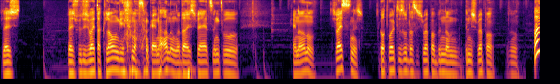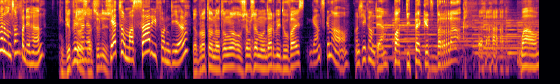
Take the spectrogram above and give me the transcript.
Vielleicht, vielleicht würde ich weiter klauen gehen oder so, keine Ahnung. Oder ich wäre jetzt irgendwo, keine Ahnung. Ich weiß es nicht. Gott wollte so, dass ich Rapper bin, dann bin ich Rapper. So. Wollen wir noch einen Song von dir hören? Gibt Wir euch natürlich. Ghetto Massari von dir. Der Brata und der Tunga auf Shemshem und Darby, du weißt. Ganz genau. Und hier kommt er. Pack die Packets, bra. Wow,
